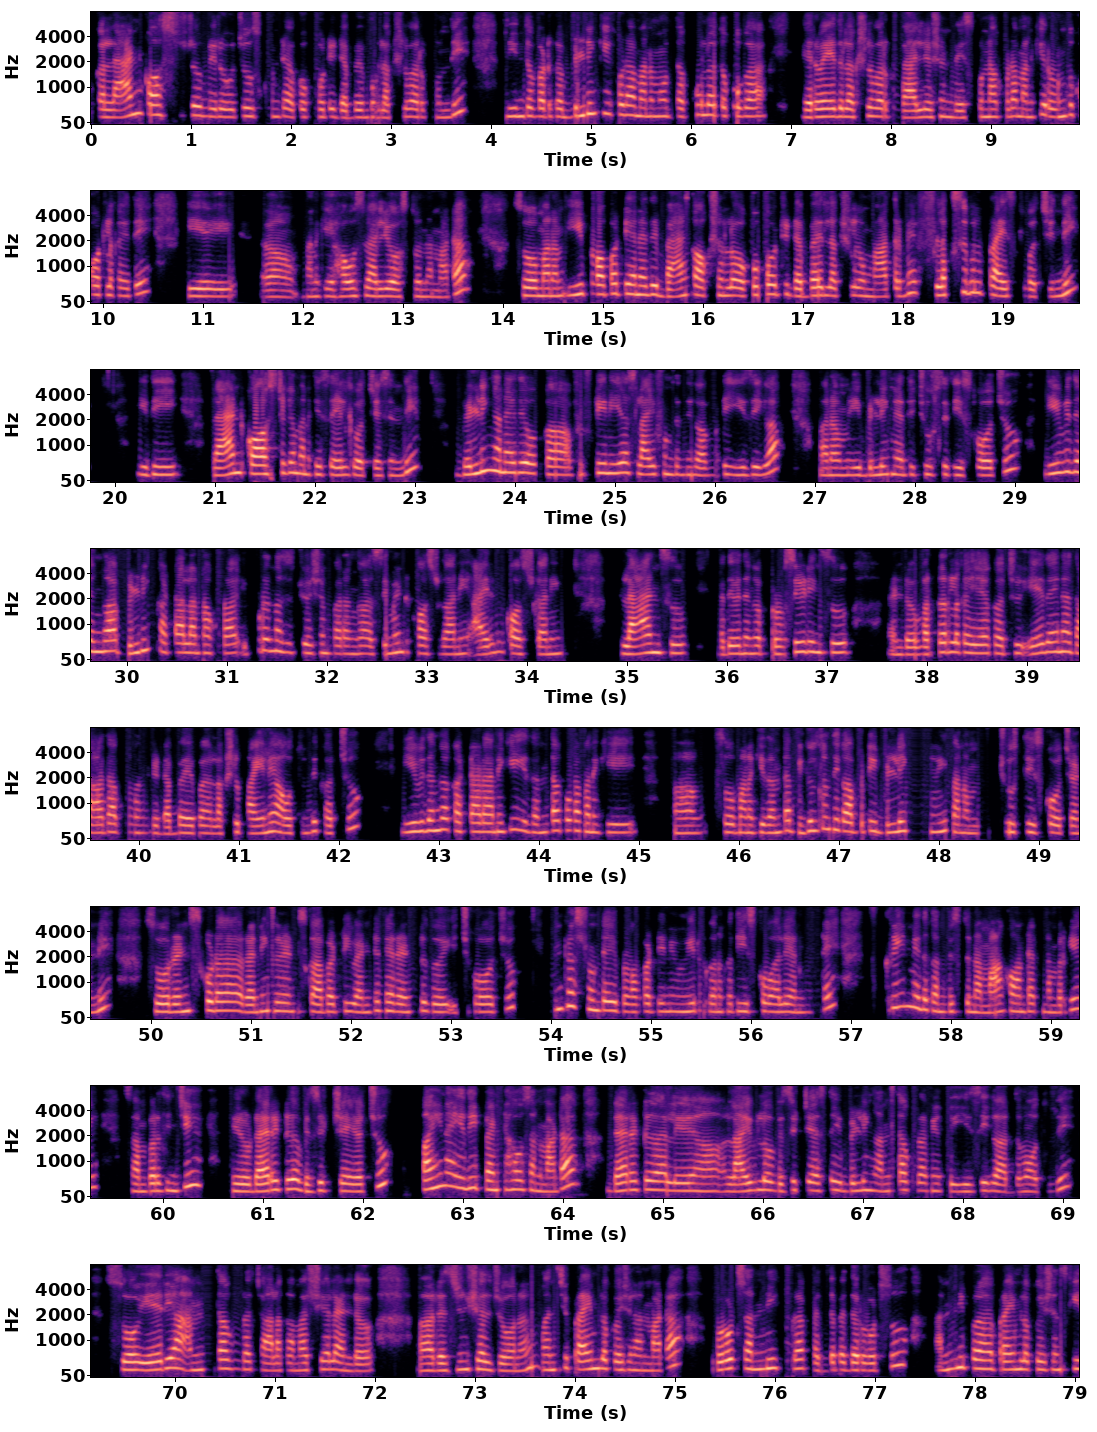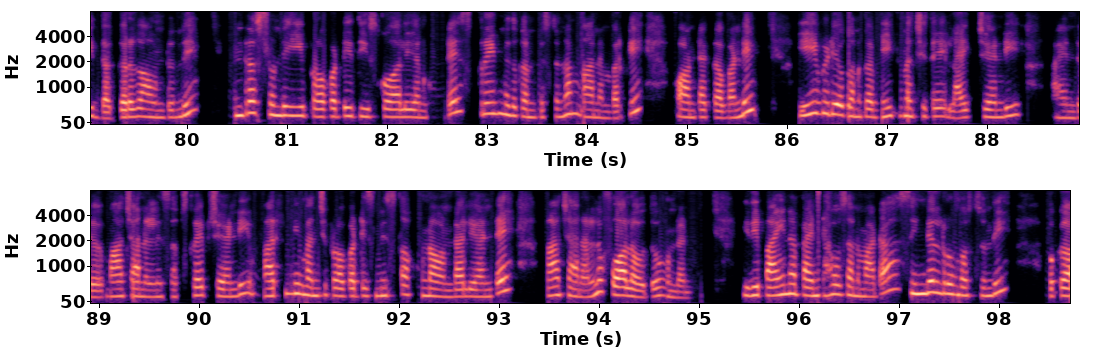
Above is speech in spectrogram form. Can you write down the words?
ఒక ల్యాండ్ కాస్ట్ మీరు చూసుకుంటే ఒక కోటి డెబ్బై మూడు లక్షల వరకు ఉంది. దీంతో పాటుగా బిల్డింగ్కి కూడా మనము తక్కువలో తక్కువగా ఇరవై ఐదు లక్షల వరకు వాల్యుయేషన్ వేసుకున్నా కూడా మనకి రెండు కోట్లకైతే ఈ మనకి హౌస్ వాల్యూ వస్తుందన్నమాట. సో మనం ఈ ప్రాపర్టీ అనేది బ్యాంక్ ఆప్షన్లో ఒక కోటి డెబ్బై ఐదు లక్షలు మాత్రమే ఫ్లెక్సిబుల్ ప్రైస్కి వచ్చింది. ఇది ల్యాండ్ కాస్ట్కి మనకి సేల్కి వచ్చేసింది. బిల్డింగ్ అనేది ఒక ఫిఫ్టీన్ ఇయర్స్ లైఫ్ ఉంటుంది కాబట్టి ఈజీగా మనం ఈ బిల్డింగ్ అయితే చూసి తీసుకోవచ్చు. ఈ విధంగా బిల్డింగ్ కట్టాలన్నా కూడా ఇప్పుడున్న సిచ్యువేషన్ పరంగా సిమెంట్ కాస్ట్ కానీ ఐరన్ కాస్ట్ కానీ ప్లాన్స్ అదేవిధంగా ప్రొసీడింగ్స్ అండ్ వర్కర్లకు అయ్యే ఖర్చు ఏదైనా దాదాపు మనకి డెబ్బై లక్షల పైనే అవుతుంది ఖర్చు. ఈ విధంగా కట్టడానికి ఇదంతా కూడా మనకి సో మనకి ఇదంతా మిగులుతుంది కాబట్టి బిల్డింగ్ని మనం చూసి తీసుకోవచ్చండి. సో రెంట్స్ కూడా రన్నింగ్ రెంట్స్ కాబట్టి వెంటనే రెంట్ ఇచ్చుకోవచ్చు. ఇంట్రెస్ట్ ఉంటే ఈ ప్రాపర్టీని మీరు కనుక తీసుకోవాలి అనుకుంటే స్క్రీన్ మీద కనిపిస్తున్న మా కాంటాక్ట్ నంబర్కి సంప్రదించి మీరు డైరెక్ట్గా విజిట్ చేయొచ్చు. పైన ఇది పెంట్ హౌస్ అన్నమాట. డైరెక్ట్గా లైవ్లో విజిట్ చేస్తే ఈ బిల్డింగ్ అంతా కూడా మీకు ఈజీగా అర్థమవుతుంది. సో ఏరియా అంతా కూడా చాలా కమర్షియల్ అండ్ రెసిడెన్షియల్ జోన్ మంచి ప్రైమ్ లొకేషన్ అన్నమాట. రోడ్స్ అన్ని కూడా పెద్ద పెద్ద రోడ్స్ అన్ని ప్రైమ్ లొకేషన్స్కి దగ్గరగా ఉంటుంది. ఇంట్రెస్ట్ ఉండి ఈ ప్రాపర్టీ తీసుకోవాలి అనుకుంటే స్క్రీన్ మీద కనిపిస్తున్న మా నెంబర్కి కాంటాక్ట్ అవ్వండి. ఈ వీడియో కనుక మీకు నచ్చితే లైక్ చేయండి అండ్ మా ఛానల్ని సబ్స్క్రైబ్ చేయండి. మరిన్ని మంచి ప్రాపర్టీస్ మిస్ కాకుండా ఉండాలి అంటే మా ఛానల్ను ఫాలో అవుతూ ఉండండి. ఇది పైన పెంట్ హౌస్ అన్నమాట. సింగిల్ రూమ్ వస్తుంది. ఒక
